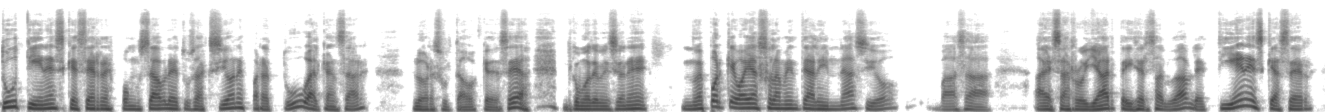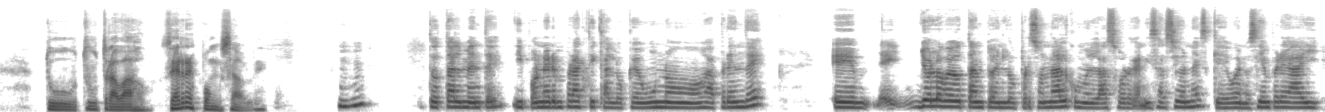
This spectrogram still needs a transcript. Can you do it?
tú tienes que ser responsable de tus acciones para tú alcanzar los resultados que deseas. Como te mencioné, no es porque vayas solamente al gimnasio, vas a, desarrollarte y ser saludable. Tienes que hacer tu, trabajo, ser responsable. Totalmente. Y poner en práctica lo que uno aprende Em, eh, yo lo veo tanto en lo personal como en las organizaciones, que bueno, siempre hay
